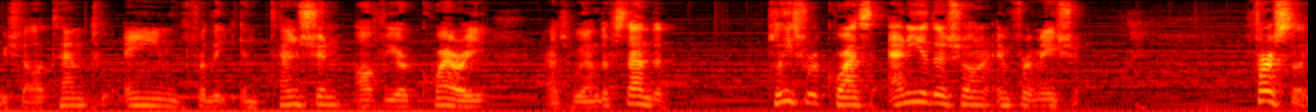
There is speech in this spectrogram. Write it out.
We shall attempt to aim for the intention of your query as we understand it. Please request any additional information. Firstly,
